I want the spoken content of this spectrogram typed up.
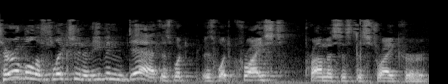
Terrible affliction and even death is what, is what Christ promises to strike her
